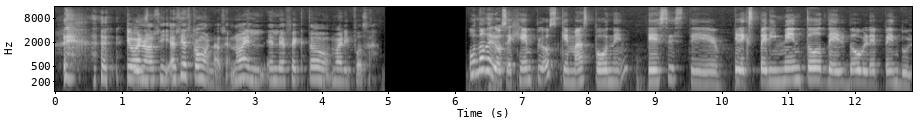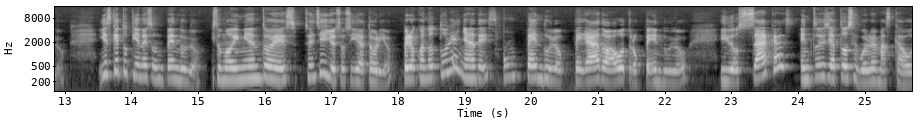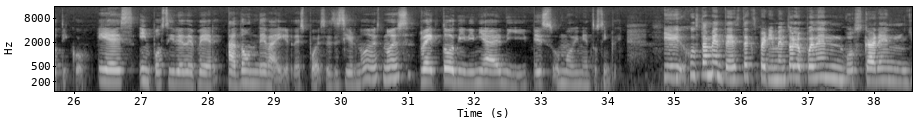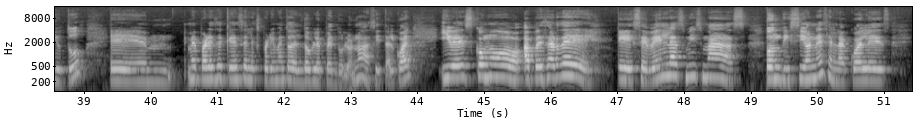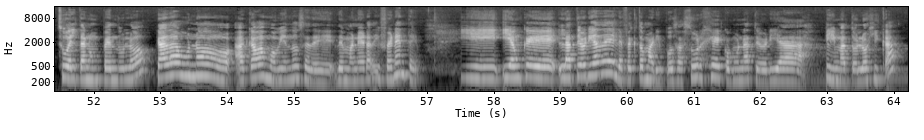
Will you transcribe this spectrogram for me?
y bueno, así, así es como nace, ¿no? El, el efecto mariposa. Uno de los ejemplos que más ponen es este el experimento del doble péndulo. Y es que tú tienes un péndulo y su movimiento es sencillo, es oscilatorio, pero cuando tú le añades un péndulo pegado a otro péndulo y lo sacas, entonces ya todo se vuelve más caótico y es imposible de ver a dónde va a ir después. Es decir, no es, no es recto ni lineal ni es un movimiento simple. Y justamente este experimento lo pueden buscar en YouTube Em, me parece que es el experimento del doble péndulo, ¿no? Así tal cual. Y ves como a pesar de que se ven las mismas condiciones en las cuales sueltan un péndulo, cada uno acaba moviéndose de, manera diferente. Y, aunque la teoría del efecto mariposa surge como una teoría climatológica,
